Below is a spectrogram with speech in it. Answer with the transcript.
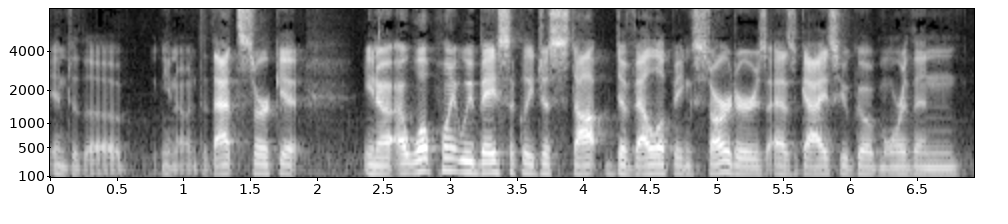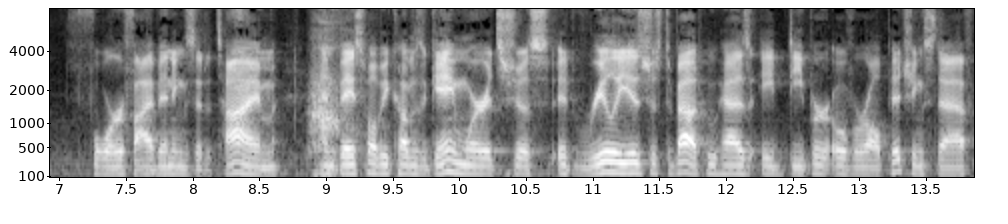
into the you know into that circuit. You know, at what point we basically just stop developing starters as guys who go more than four or five innings at a time, and baseball becomes a game where it's just it really is just about who has a deeper overall pitching staff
